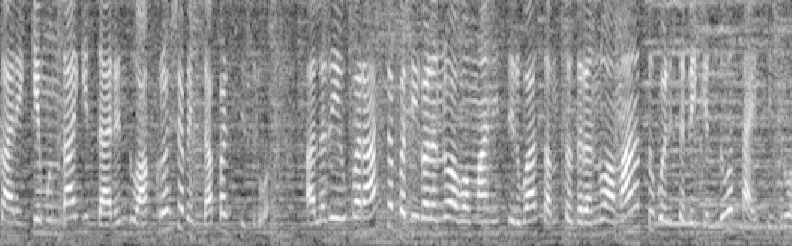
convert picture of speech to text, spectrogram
ಕಾರ್ಯಕ್ಕೆ ಮುಂದಾಗಿದ್ದಾರೆಂದು ಆಕ್ರೋಶ ವ್ಯಕ್ತಪಡಿಸಿದರು. ಅಲ್ಲದೆ ಉಪರಾಷ್ಟ್ರಪತಿಗಳನ್ನು ಅವಮಾನಿಸಿರುವ ಸಂಸದರನ್ನು ಅಮಾನತುಗೊಳಿಸಬೇಕೆಂದು ಒತ್ತಾಯಿಸಿದರು.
